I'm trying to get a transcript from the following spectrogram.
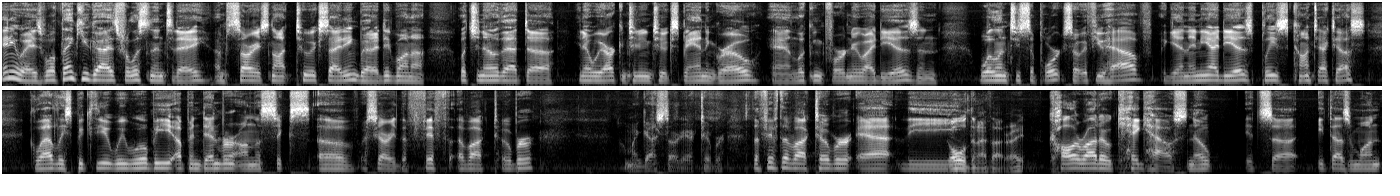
Anyways, well, thank you guys for listening today. I'm sorry it's not too exciting, but I did want to let you know that uh, you know we are continuing to expand and grow and looking for new ideas and willing to support. So if you have again any ideas, please contact us. Gladly speak with you. We will be up in Denver on the sixth of sorry the fifth of October. Oh my gosh, it's already October. The fifth of October at the Golden, I thought, right? Colorado Keg House. Nope. It's uh, 8001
